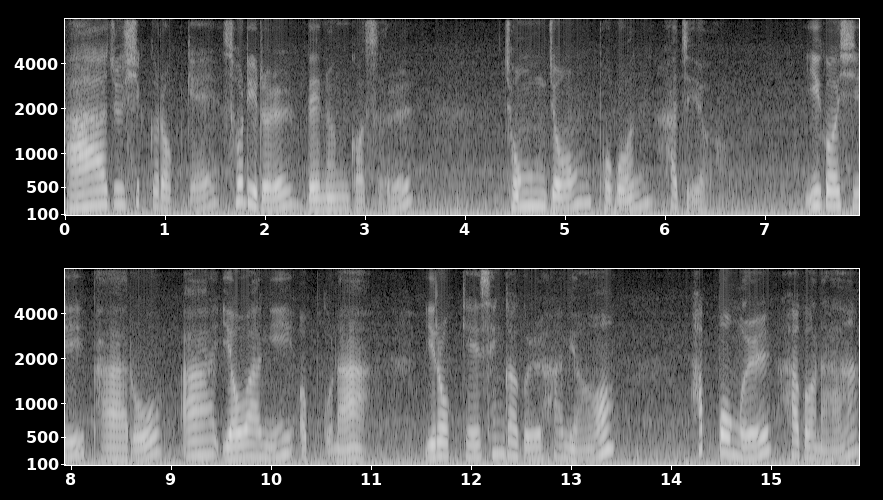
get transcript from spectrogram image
아주 시끄럽게 소리를 내는 것을 종종 보곤 하지요. 이것이 바로 아 여왕이 없구나 이렇게 생각을 하며 합봉을 하거나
